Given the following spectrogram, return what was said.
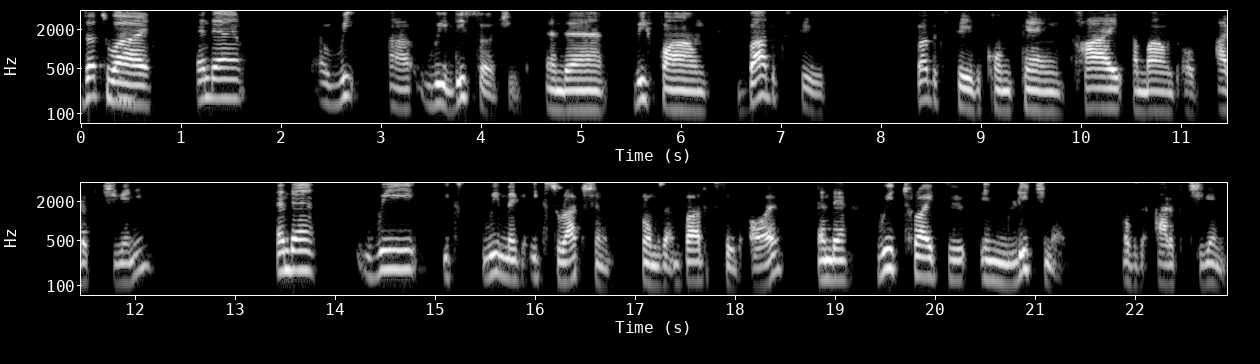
That's why, and then uh, we uh, we researched it, and then we found burdock seed. Burdock seed contain high amount of arctigenin, and then we we make extraction from the burdock seed oil, and then we try to enrichment of the arctigenin.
